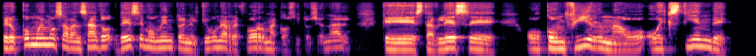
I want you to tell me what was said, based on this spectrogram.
pero cómo hemos avanzado de ese momento en el que hubo una reforma constitucional que establece o confirma o, extiende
